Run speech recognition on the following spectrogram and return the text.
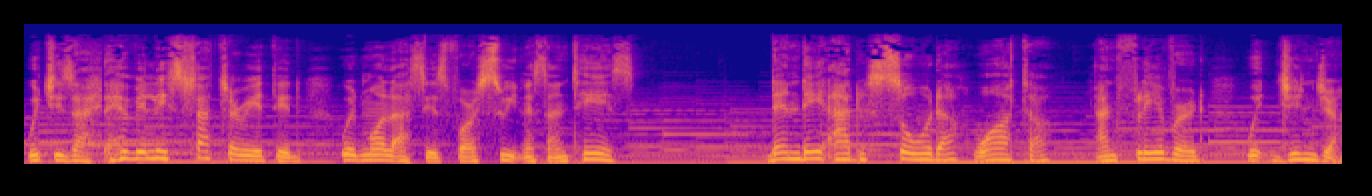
which is heavily saturated with molasses for sweetness and taste. Then they add soda, water, and flavored with ginger.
